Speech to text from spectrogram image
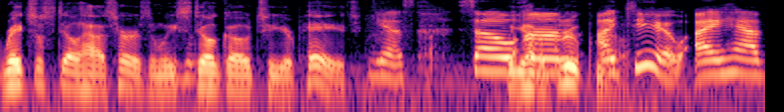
Rachel still has hers, and we mm-hmm. still go to your page. Yes. So but you have um, a group. Now. I do. I have.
